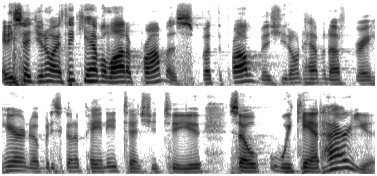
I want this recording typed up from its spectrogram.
And he said, You know, I think you have a lot of promise, but the problem is you don't have enough gray hair. Nobody's going to pay any attention to you, so we can't hire you.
